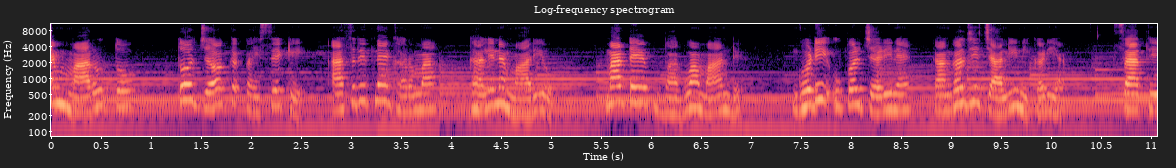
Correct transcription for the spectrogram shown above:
એમ મારું તો તો જગ કહેશે કે આશ્રિતને ઘરમાં ઘાલીને માર્યો. માટે ભાગવા માંડ. ઘોડી ઉપર ચડીને કાંગલજી ચાલી નીકળ્યા. સાથે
